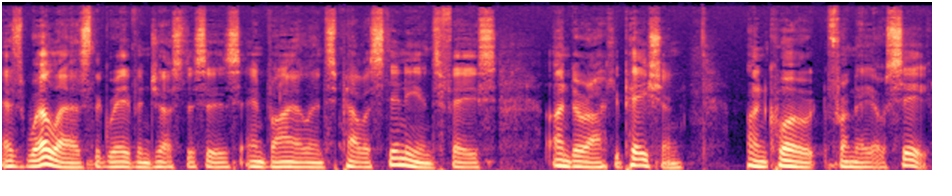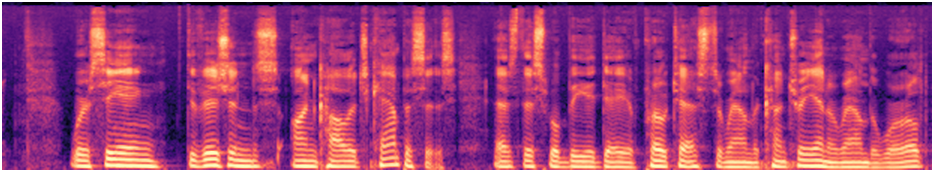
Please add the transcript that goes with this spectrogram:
as well as the grave injustices and violence Palestinians face under occupation, unquote, from AOC. We're seeing divisions on college campuses, as this will be a day of protests around the country and around the world.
